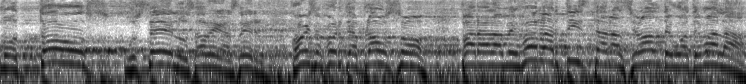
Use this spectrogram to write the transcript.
como todos ustedes lo saben hacer. Con ese fuerte aplauso para la mejor artista nacional de Guatemala,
